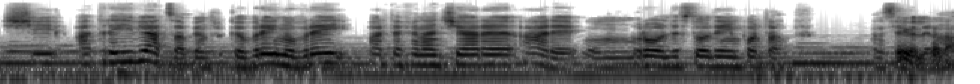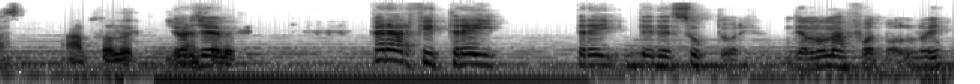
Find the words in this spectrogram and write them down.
și a trăi viața, pentru că vrei, nu vrei, partea financiară are un rol destul de important în secolele da. noastre. Absolut. George, absolut. care ar fi trei, trei dedesubturi din lumea fotbalului,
